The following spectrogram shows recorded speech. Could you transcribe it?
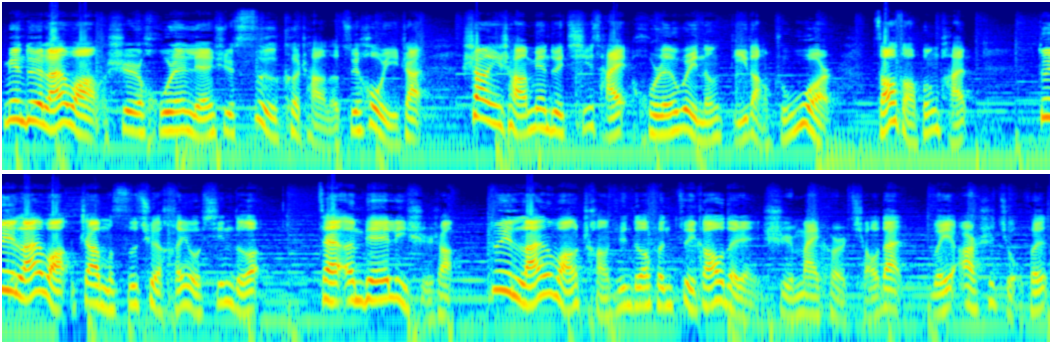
面对篮网是湖人连续四个客场的最后一战。上一场面对奇才，湖人未能抵挡住沃尔，早早崩盘。对篮网，詹姆斯却很有心得。在 NBA 历史上，对篮网场均得分最高的人是迈克尔·乔丹，为二十九分，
